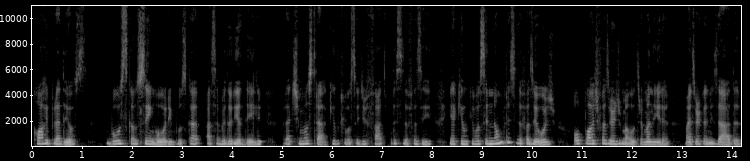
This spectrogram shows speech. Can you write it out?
corre para Deus, busca o Senhor e busca a sabedoria dele para te mostrar aquilo que você de fato precisa fazer e aquilo que você não precisa fazer hoje ou pode fazer de uma outra maneira, mais organizada,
